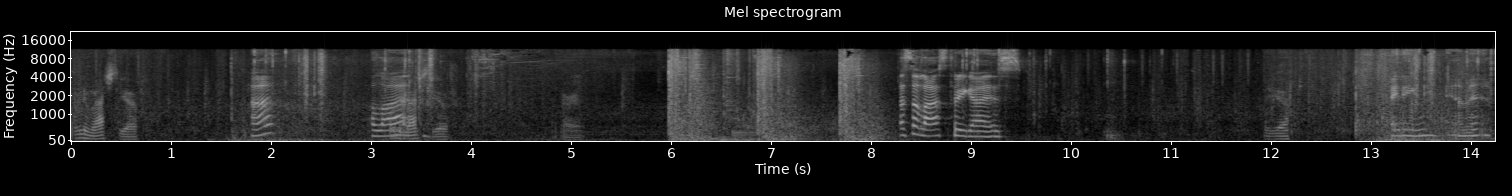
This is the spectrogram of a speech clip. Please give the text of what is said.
How many matches do you have? Huh? A lot. How many matches do you have? Alright. That's the last three guys Yeah. fighting. Damn it.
